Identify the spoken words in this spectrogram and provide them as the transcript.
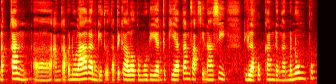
menekan uh, angka penularan gitu. Tapi kalau kemudian kegiatan vaksinasi dilakukan dengan menumpuk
